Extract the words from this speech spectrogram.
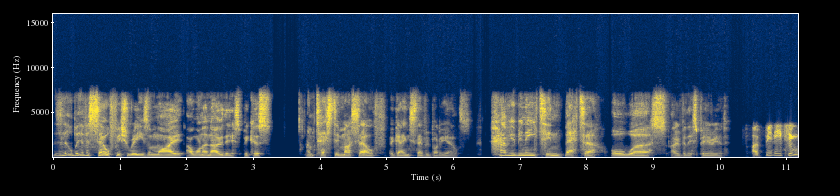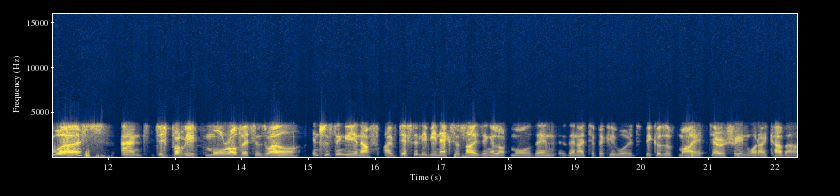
There's a little bit of a selfish reason why I want to know this because I'm testing myself against everybody else. Have you been eating better or worse over this period? I've been eating worse and probably more of it as well interestingly enough, I've definitely been exercising a lot more than than I typically would because of my territory and what I cover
